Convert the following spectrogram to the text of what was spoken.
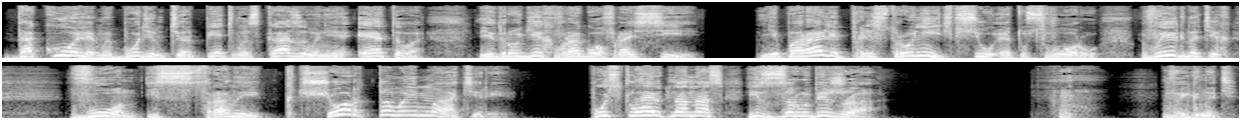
доколе мы будем терпеть высказывания этого и других врагов России? Не пора ли приструнить всю эту свору, выгнать их вон из страны к чертовой матери? Пусть лают на нас из-за рубежа. Выгнать,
